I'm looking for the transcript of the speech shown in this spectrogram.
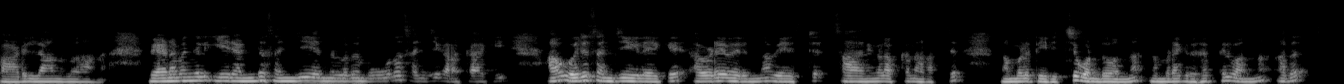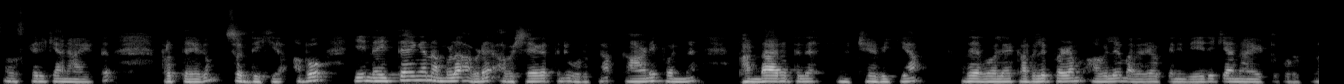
പാടില്ല എന്നുള്ളതാണ്. വേണമെങ്കിൽ ഈ രണ്ട് സഞ്ചി എന്നുള്ളത് മൂന്ന് സഞ്ചി കണക്കാക്കി ആ ഒരു സഞ്ചിയിലേക്ക് അവിടെ വരുന്ന വേസ്റ്റ് സാധനങ്ങളൊക്കെ നിറച്ച് നമ്മൾ തിരിച്ചു കൊണ്ടുവന്ന് നമ്മുടെ ഗൃഹത്തിൽ വന്ന് അത് സംസ്കരിക്കാനായിട്ട് പ്രത്യേകം ശ്രദ്ധിക്കുക. അപ്പോൾ ഈ നെയ്ത്തേങ്ങ നമ്മൾ അവിടെ അഭിഷേകത്തിന് കൊടുക്കുക കാണിപ്പൊന്ന് ഭണ്ഡാരത്തിൽ നിക്ഷേപിക്കുക അതേപോലെ കദളിപ്പഴം അവൽ മലരൊക്കെ നിവേദിക്കാനായിട്ട് കൊടുക്കുക.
